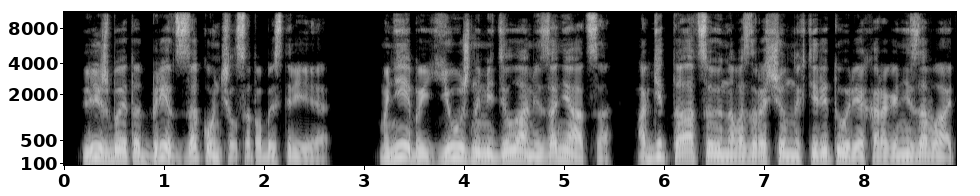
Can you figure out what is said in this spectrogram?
– «лишь бы этот бред закончился побыстрее». Мне бы южными делами заняться, агитацию на возвращенных территориях организовать,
